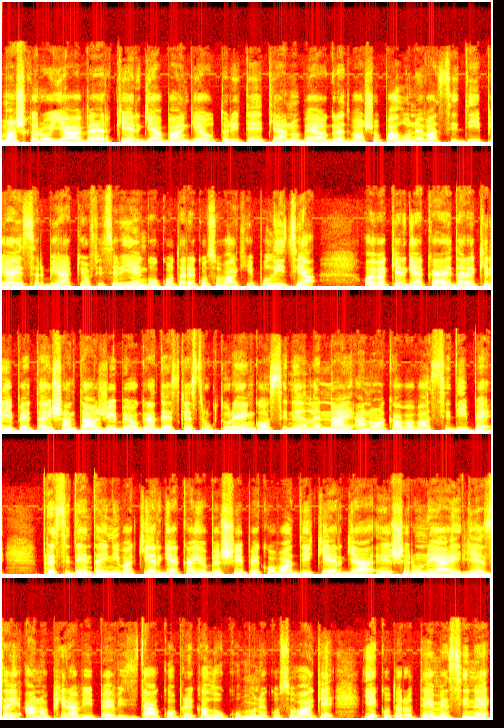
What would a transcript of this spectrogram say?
Машкаро јавер, кергија банге авторитетја, но Београд вашо палуне васи дипја е србијаки офицериенго котаре косоваки полиција. Ова кергија кај даре кирипета и шантажи београдеске структуренго синеле нај ануакава васи. Президента Инива Кергија кај обешипе кова ди Кергија е шерунеа е лезај ано пира випе визитако прекало комуне Косоваке јекотаро теме сине,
